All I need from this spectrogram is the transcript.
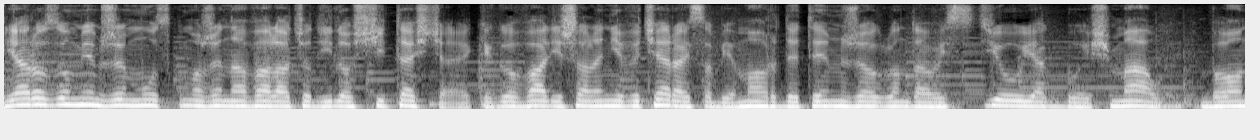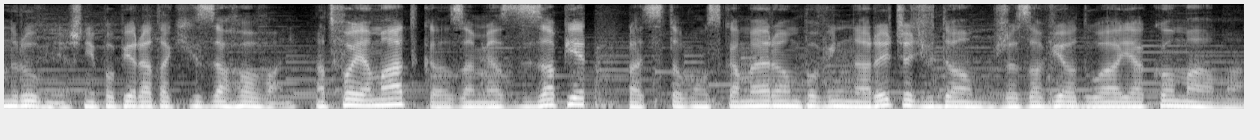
Ja rozumiem, że mózg może nawalać od ilości teścia, jakiego walisz, ale nie wycieraj sobie mordy tym, że oglądałeś Stew jak byłeś mały, bo on również nie popiera takich zachowań. A twoja matka, zamiast zapierdalać z tobą z kamerą, powinna ryczeć w domu, że zawiodła jako mama.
